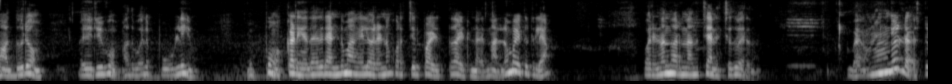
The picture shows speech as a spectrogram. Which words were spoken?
മധുരവും എരിവും അതുപോലെ പുളിയും ഉപ്പും ഒക്കെ അടങ്ങി അതായത് രണ്ട് മാങ്ങയിൽ ഒരെണ്ണം കുറച്ചൊരു പഴുത്തതായിട്ടുണ്ടായിരുന്നു. നല്ലോണം പഴുത്തിട്ടില്ല. ഒരെണ്ണം എന്ന് പറഞ്ഞാൽ അത് ചെനച്ചത് വരുന്നു ഭയങ്കര ടേസ്റ്റ്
